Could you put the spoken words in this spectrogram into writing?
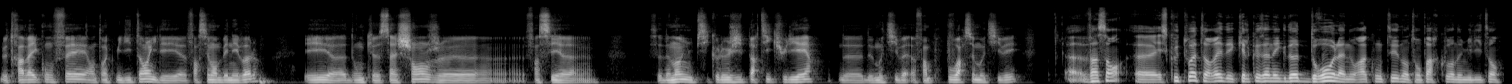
le travail qu'on fait en tant que militant, il est forcément bénévole et euh, donc ça change. euh, Enfin, c'est euh, ça demande une psychologie particulière de, de motiva- enfin pour pouvoir se motiver. Vincent, est-ce que toi, tu aurais des, quelques anecdotes drôles à nous raconter dans ton parcours de militant?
